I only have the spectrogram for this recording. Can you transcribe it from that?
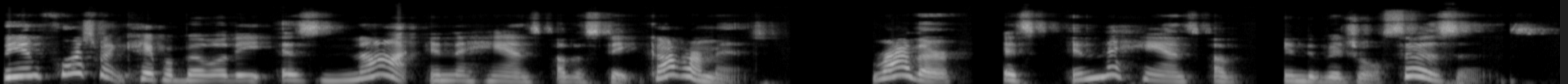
The enforcement capability is not in the hands of the state government. Rather, it's in the hands of individual citizens.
